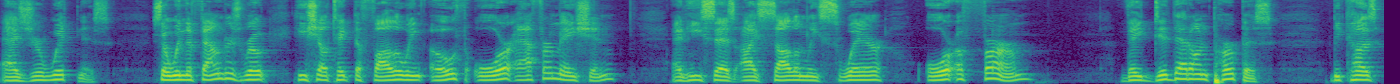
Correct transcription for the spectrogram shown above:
as your witness. So when the founders wrote, He shall take the following oath or affirmation, and he says, I solemnly swear or affirm, they did that on purpose because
